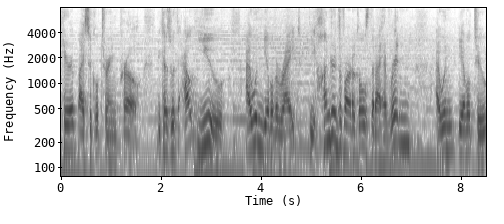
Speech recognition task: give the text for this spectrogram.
here at Bicycle Touring Pro. Because without you, I wouldn't be able to write the hundreds of articles that I have written. I wouldn't be able to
